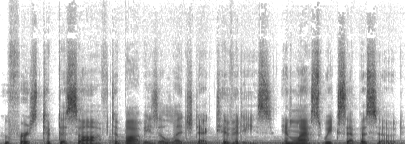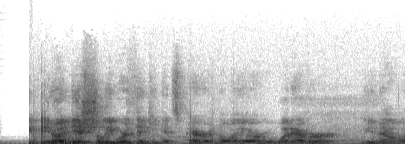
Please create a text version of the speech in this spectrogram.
who first tipped us off to Bobby's alleged activities in last week's episode. You know, initially we're thinking it's paranoia or whatever. You know,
